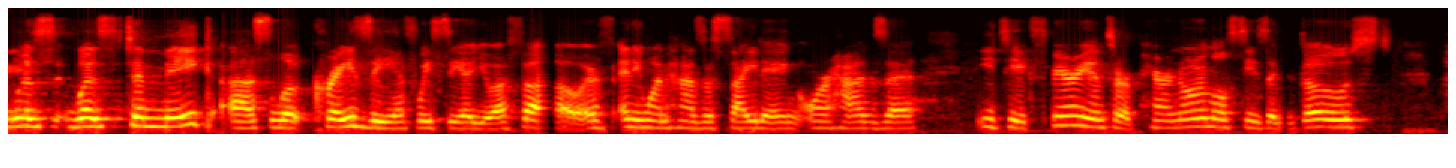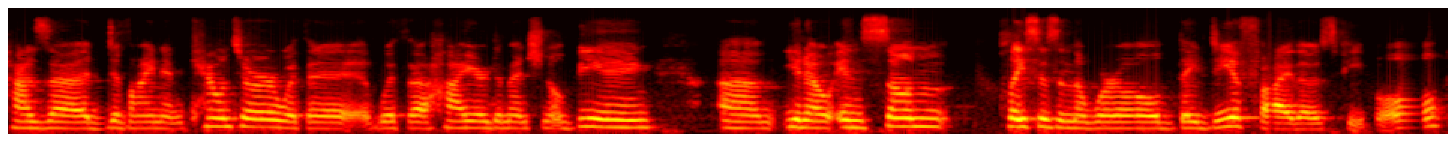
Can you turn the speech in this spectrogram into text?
was was to make us look crazy if we see a UFO. If anyone has a sighting or has a ET experience or a paranormal, sees a ghost, has a divine encounter with a with a higher dimensional being, um, you know, in some places in the world, they deify those people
